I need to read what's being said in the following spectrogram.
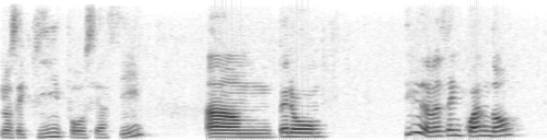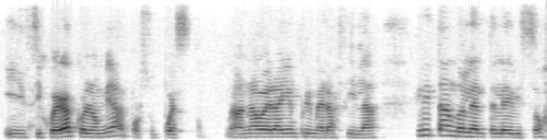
los equipos y así, pero sí, de vez en cuando. Y si juega Colombia, por supuesto. Me van a ver ahí en primera fila gritándole al televisor,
